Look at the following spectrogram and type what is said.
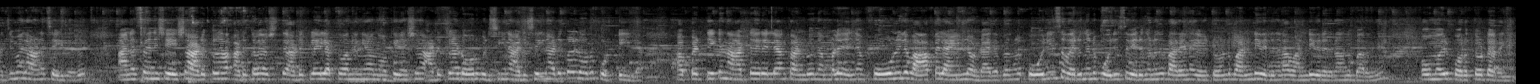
അജ്മലാണ് ചെയ്തത്. അനസതിന് ശേഷം അടുക്കള അടുക്കള വശത്ത് അടുക്കളയിലൊക്കെ വന്നിങ്ങനെ നോക്കിയതിന് ശേഷം അടുക്കള ഡോർ പിടിച്ചിങ്ങനെ അടിച്ചിങ്ങനെ അടുക്കള ഡോർ പൊട്ടിയില്ല. അപ്പോഴത്തേക്ക് നാട്ടുകാരെല്ലാം കണ്ടു. നമ്മൾ ഞാൻ ഫോണിൽ വാപ്പ ലൈനിലുണ്ടായിരുന്നു അപ്പോൾ നിങ്ങൾ പോലീസ് വരുന്നുണ്ട് പോലീസ് വരുന്നുണ്ടെന്ന് പറയുന്നത് കേട്ടുകൊണ്ട് വണ്ടി വരുന്നില്ല വണ്ടി വരുന്നില്ല എന്ന് പറഞ്ഞ് ഓമർ പുറത്തോട്ട് ഇറങ്ങി.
